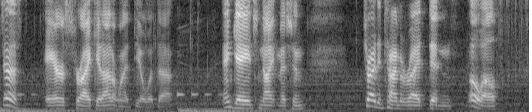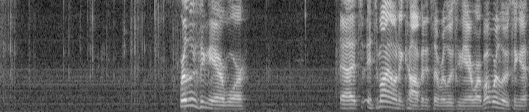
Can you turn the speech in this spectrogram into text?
Just airstrike it. I don't want to deal with that. Engage night mission. Tried to time it right, didn't. Oh well. We're losing the air war. Uh, it's it's my own incompetence that we're losing the air war, but we're losing it.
